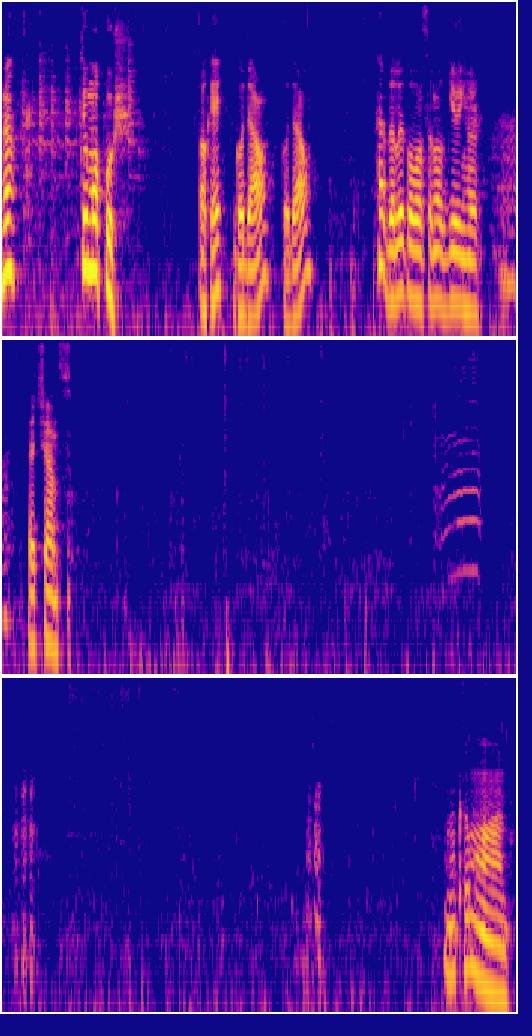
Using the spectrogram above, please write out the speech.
No, two more push. Okay, go down, go down. the little ones are not giving her a chance. Come on.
